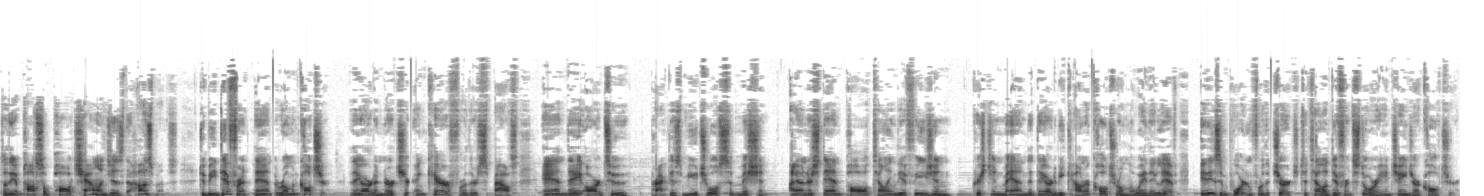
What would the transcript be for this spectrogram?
So the apostle paul challenges the husbands to be different than the roman culture. They are to nurture and care for their spouse and they are to practice mutual submission I understand Paul telling the Ephesian Christian men that they are to be countercultural in the way they live. It is important for the church to tell a different story and change our culture.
